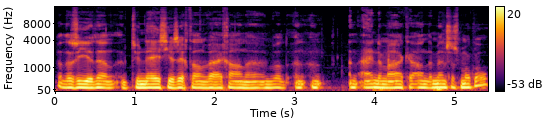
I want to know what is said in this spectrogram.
want dan zie je dan, Tunesië zegt dan wij gaan een, een, een einde maken aan de mensensmokkel.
